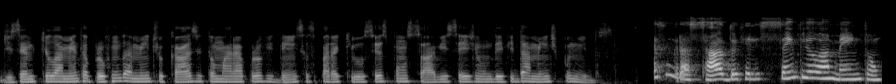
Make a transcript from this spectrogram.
dizendo que lamenta profundamente o caso e tomará providências para que os responsáveis sejam devidamente punidos. O mais engraçado é que eles sempre lamentam,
